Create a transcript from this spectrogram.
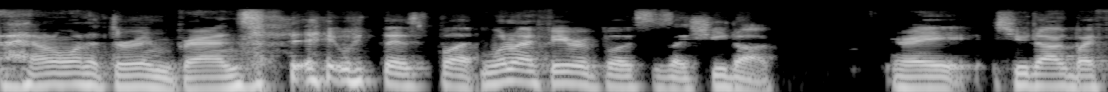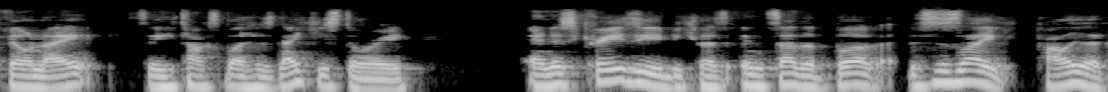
I don't want to throw in brands with this, but one of my favorite books is like Shoe Dog, right? Shoe Dog by Phil Knight. So he talks about his Nike story. And it's crazy because inside the book, this is like probably like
